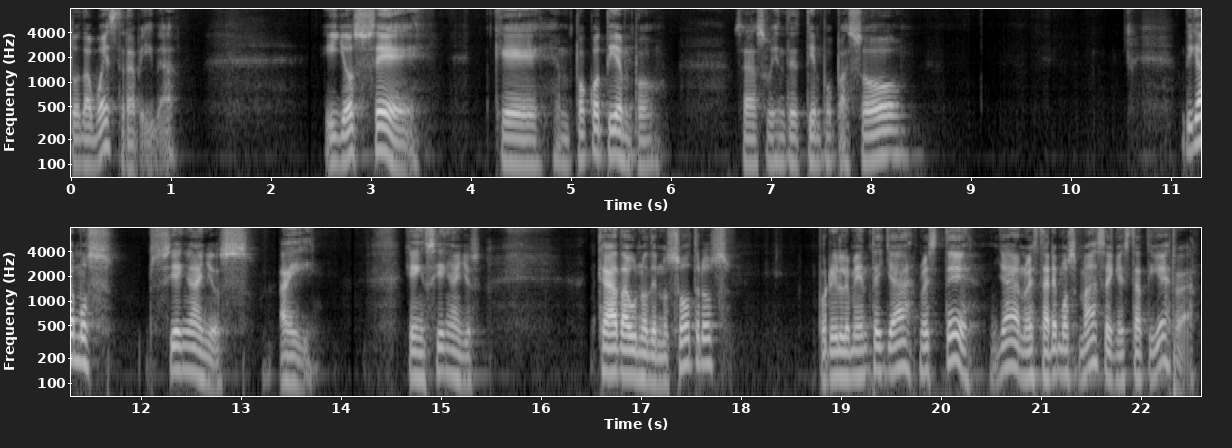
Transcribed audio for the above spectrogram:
toda vuestra vida. Y yo sé que en poco tiempo, o sea, suficiente tiempo pasó, digamos 100 años ahí, que en 100 años cada uno de nosotros probablemente ya no esté, ya no estaremos más en esta tierra.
